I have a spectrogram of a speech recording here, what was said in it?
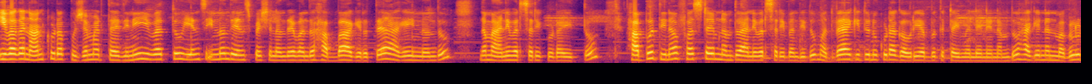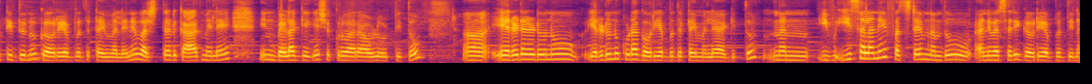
ಇವಾಗ ನಾನು ಕೂಡ ಪೂಜೆ ಮಾಡ್ತಾ ಇದ್ದೀನಿ. ಇವತ್ತು ಏನು ಇನ್ನೊಂದು ಏನು ಸ್ಪೆಷಲ್ ಅಂದರೆ ಒಂದು ಹಬ್ಬ ಆಗಿರುತ್ತೆ. ಹಾಗೆ ಇನ್ನೊಂದು ನಮ್ಮ ಆ್ಯನಿವರ್ಸರಿ ಕೂಡ ಇತ್ತು. ಹಬ್ಬದ ದಿನ ಫಸ್ಟ್ ಟೈಮ್ ನಮ್ಮದು ಆ್ಯನಿವರ್ಸರಿ ಬಂದಿದ್ದು. ಮದುವೆ ಆಗಿದ್ದು ಕೂಡ ಗೌರಿ ಹಬ್ಬದ ಟೈಮಲ್ಲೇ ನಮ್ಮದು ಹಾಗೆ ನನ್ನ ಮಗಳು ಹುಟ್ಟಿದ್ದು ಗೌರಿ ಹಬ್ಬದ ಟೈಮಲ್ಲೇ ವರ್ಷದಡ್ಗೆ ಆದಮೇಲೆ ಇನ್ನು ಬೆಳಗ್ಗೆಗೆ ಶುಕ್ರವಾರ ಅವಳು ಹುಟ್ಟಿದ್ದು. ಎರಡೆರಡೂ ಎರಡೂ ಕೂಡ ಗೌರಿ ಹಬ್ಬದ ಟೈಮಲ್ಲೇ ಆಗಿತ್ತು. ನನ್ನ ಇವ್, ಈ ಸಲನೇ ಫಸ್ಟ್ ಟೈಮ್ ನಮ್ಮದು ಆ್ಯನಿವರ್ಸರಿ ಗೌರಿ ಹಬ್ಬದ ದಿನ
